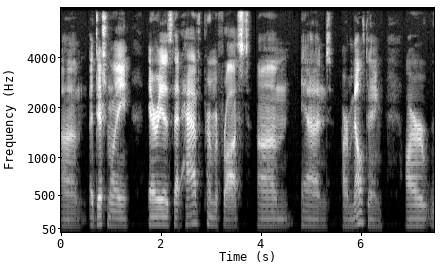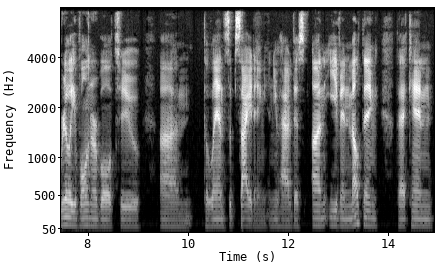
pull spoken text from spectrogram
Um, additionally, areas that have permafrost um, and are melting are really vulnerable to um, the land subsiding and you have this uneven melting that can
